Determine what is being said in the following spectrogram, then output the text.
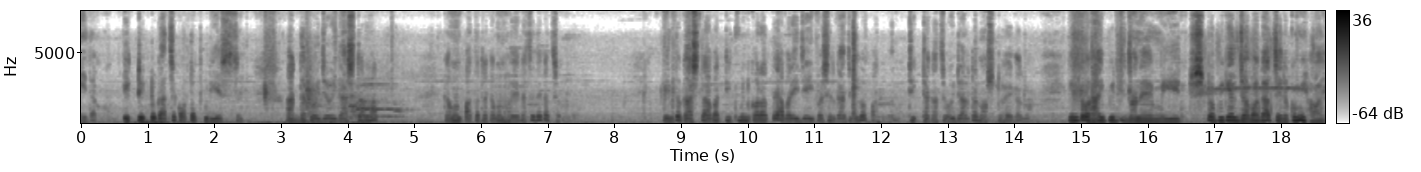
এই দেখো, একটু একটু গাছে কত কুড়ি এসছে। আর দেখো ওই যে ওই গাছটা আমার, কেমন পাতাটা কেমন হয়ে গেছে, দেখেছ? কিন্তু গাছটা আবার ট্রিটমেন্ট করাতে আবার এই যে এই পাশের গাছগুলো ঠিকঠাক আছে, ওই ডালটা নষ্ট হয়ে গেল। কিন্তু হাইব্রিড মানে টপিক্যাল জবা গাছ এরকমই হয়,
